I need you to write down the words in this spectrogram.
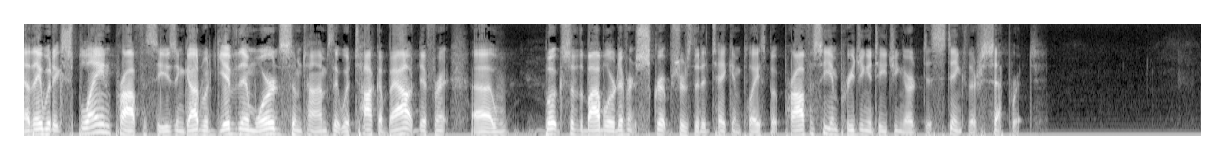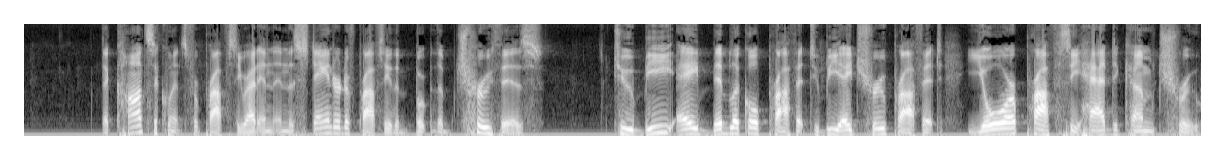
Now, they would explain prophecies, and God would give them words sometimes that would talk about different uh, books of the Bible or different scriptures that had taken place, but prophecy and preaching and teaching are distinct, they're separate. The consequence for prophecy, right, and, and the standard of prophecy, the, the truth is to be a biblical prophet, to be a true prophet, your prophecy had to come true.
